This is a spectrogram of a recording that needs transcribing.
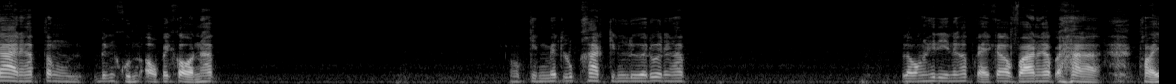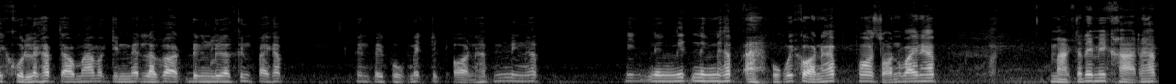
ได้นะครับ ต้องดึงขุนออกไปก่อนนะครับกินเม็ดลูกคาดกินเรือด้วยนะครับ ระวังให้ดีนะครับ ไก่ก้าวฟ้านะครับอ่าถอยขุนแล้วครับจะเอาม้ามากินเม็ดเราก็ดึงเรือขึ้นไปครับ ขึ้นไปผูกเม็ดจุดอ่อนนะครับนิดนึงนะครับ นิดนึงนิดนึงนะครับ อะผูกไว้ก่อนนะครับพ่อสอนไว้นะครับ หมากจะได้ไม่ขาดนะครับ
